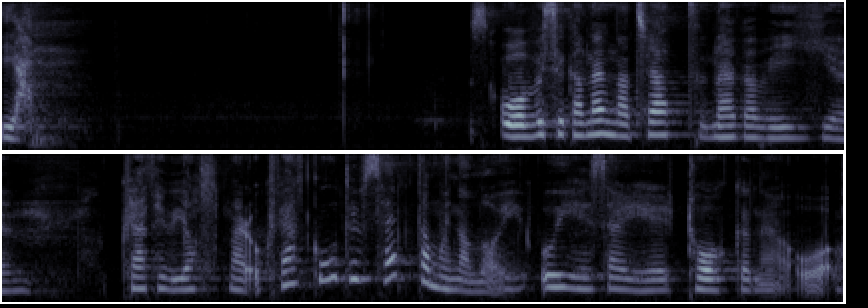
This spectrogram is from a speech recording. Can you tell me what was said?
Ja. Og hvis jeg kan nevne at jeg vi... Um, hva har vi hjulpet meg, og hva er god har sendt av mine løy, og jeg ser her tåkene, og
